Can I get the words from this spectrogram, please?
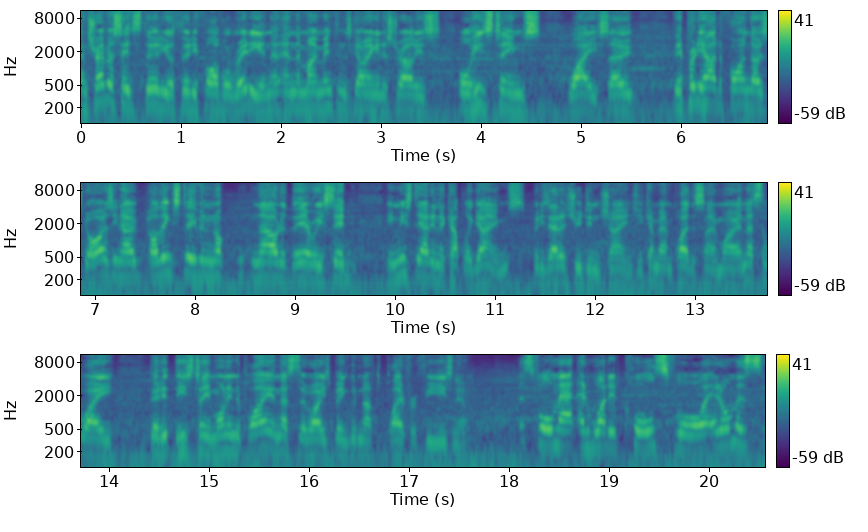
and Travis Head's 30 or 35 already, and the, and the momentum's going in Australia's or his team's way. So they're pretty hard to find those guys. You know, I think Stephen nailed it there. He said he missed out in a couple of games, but his attitude didn't change. He came out and played the same way, and that's the way that his team wanted to play, and that's the way he's been good enough to play for a few years now. This format and what it calls for, it almost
